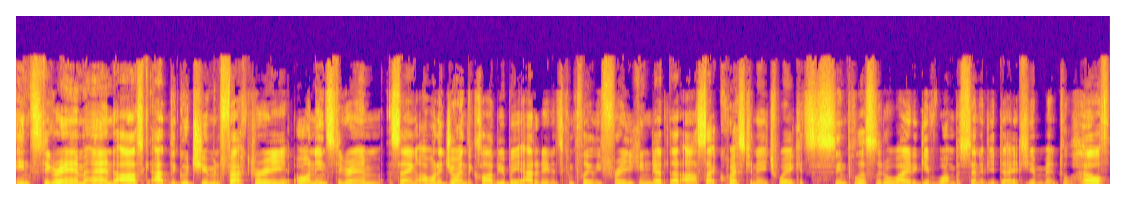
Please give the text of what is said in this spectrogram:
Instagram and ask at the Good Human Factory on Instagram saying I want to join the club. You'll be added in. It's completely free. You can get that ask that question each week. It's the simplest little way to give one percent of your day to your mental health,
